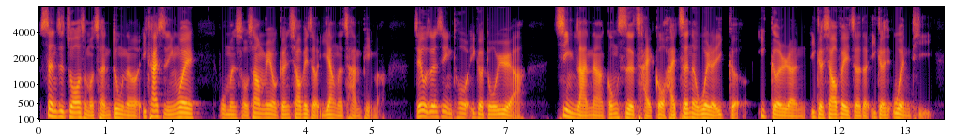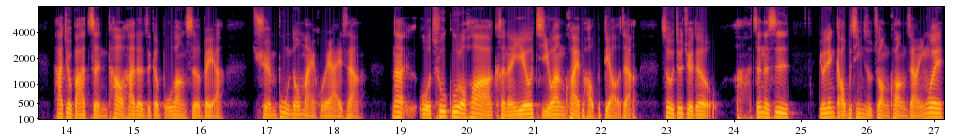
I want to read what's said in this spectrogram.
甚至做到什么程度呢？一开始因为我们手上没有跟消费者一样的产品嘛，结果这件事情拖了一个多月啊，竟然呢公司的采购还真的为了一个。一个人一个消费者的一个问题，他就把整套他的这个播放设备啊，全部都买回来这样。那我出估的话，可能也有几万块跑不掉这样。所以我就觉得啊，真的是有点搞不清楚状况这样。因为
